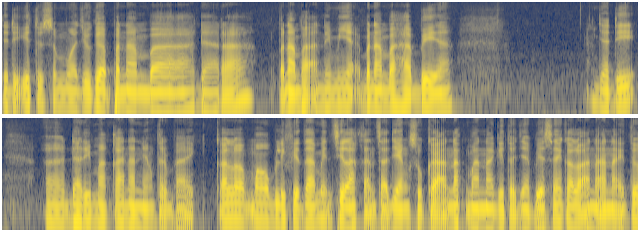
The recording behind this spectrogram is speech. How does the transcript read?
jadi itu semua juga penambah darah penambah anemia penambah HB ya. Jadi uh, dari makanan yang terbaik. Kalau mau beli vitamin silahkan saja yang suka anak mana gitu aja. Biasanya kalau anak-anak itu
